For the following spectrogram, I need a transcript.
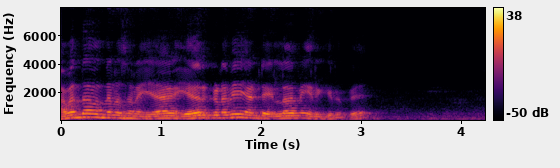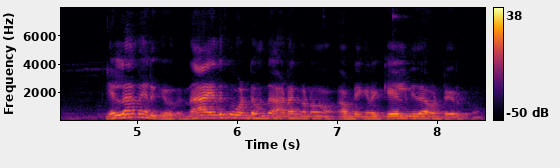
அவன் தான் வந்து என்ன சொன்னேன்? ஏ ஏற்கனவே என்கிட்ட எல்லாமே இருக்கிறது. எல்லாமே இருக்கிறது. நான் எதுக்கு உன்ட்ட வந்து அடங்கணும் அப்படிங்கிற கேள்வி தான் அவன்கிட்ட இருக்கும்.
